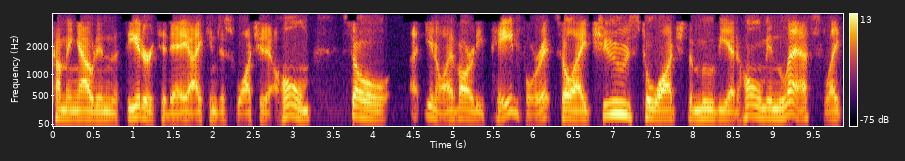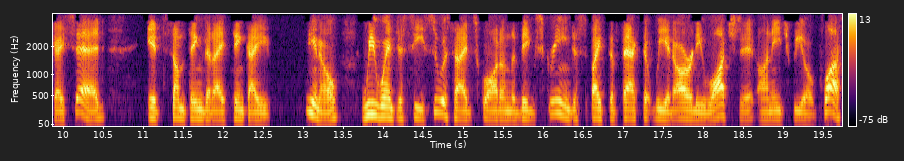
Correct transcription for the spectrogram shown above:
coming out in the theater today. I can just watch it at home. So, uh, you know, I've already paid for it, so I choose to watch the movie at home unless, like I said, it's something that I think I you know, we went to see Suicide Squad on the big screen despite the fact that we had already watched it on HBO Plus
